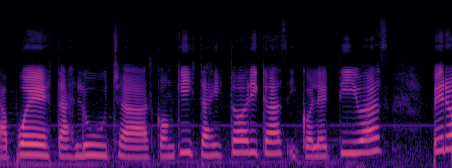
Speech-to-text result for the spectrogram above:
apuestas, luchas, conquistas históricas y colectivas, pero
